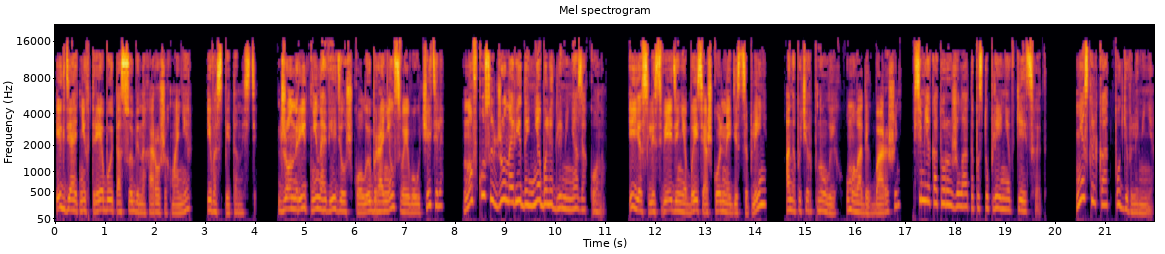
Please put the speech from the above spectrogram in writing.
и где от них требуют особенно хороших манер и воспитанности. Джон Рид ненавидел школу и бронил своего учителя, но вкусы Джона Рида не были для меня законом. И если сведения Бесси о школьной дисциплине, она почерпнула их у молодых барышень, в семье которых жила до поступления в Гейтсхед, несколько отпугивали меня.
